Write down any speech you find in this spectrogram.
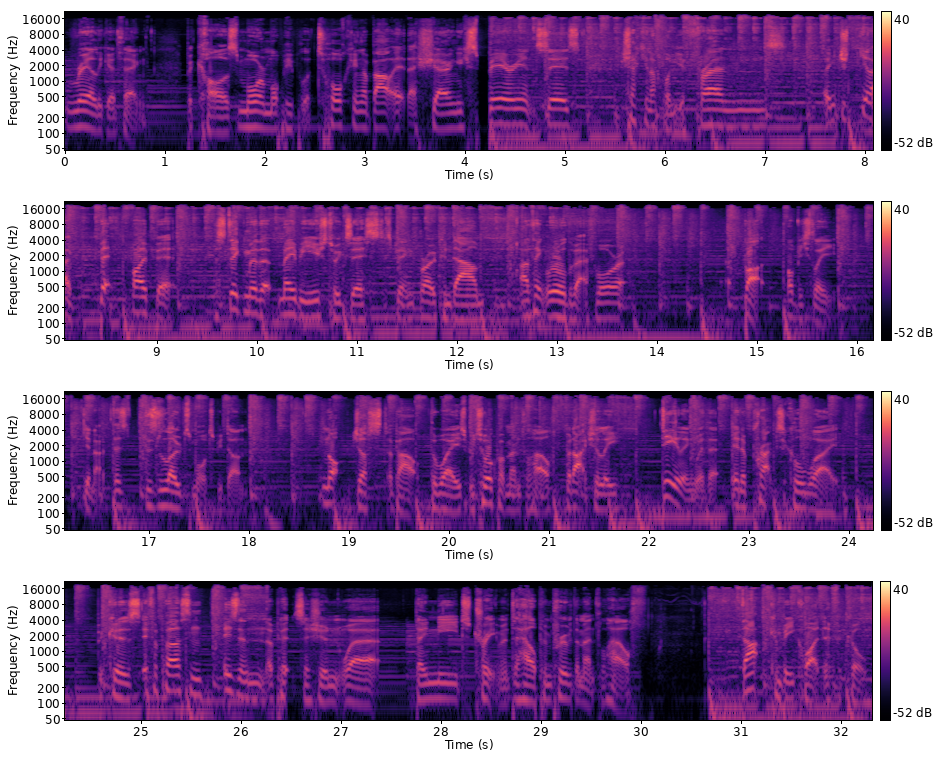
Really good thing because more and more people are talking about it, they're sharing experiences, checking up on your friends, and just, you know, bit by bit, the stigma that maybe used to exist is being broken down. I think we're all the better for it. But obviously, you know, there's there's loads more to be done not just about the ways we talk about mental health, but actually dealing with it in a practical way. Because if a person is in a position where they need treatment to help improve their mental health, that can be quite difficult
